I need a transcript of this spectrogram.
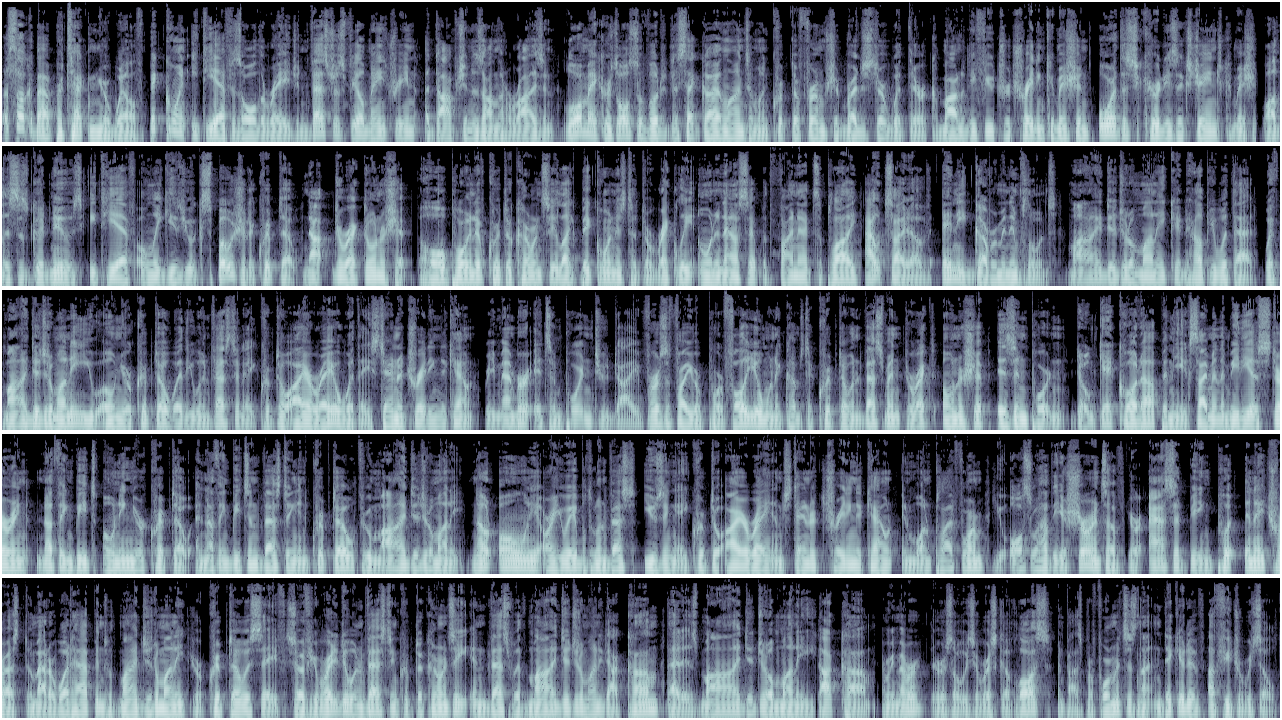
Let's talk about protecting your wealth. Bitcoin ETF is all the rage. Investors feel mainstream adoption is on the horizon. Lawmakers also voted to set guidelines on when crypto firms should register with their Commodity Future Trading Commission or the Securities Exchange Commission. While this is good news, ETF only gives you exposure to crypto, not direct ownership. The whole point of cryptocurrency like Bitcoin is to directly own an asset with finite supply outside of any government influence. My Digital Money can help you with that. With My Digital Money, you own your crypto whether you invest in a crypto IRA or with a standard trading account. Remember, it's important to diversify your portfolio when it comes to crypto investment. Direct ownership is important. Don't get caught up in the excitement the media is stirring. Nothing beats owning your crypto, and nothing beats investing in crypto through My Digital Money. Not only are you able to invest using a crypto IRA and standard trading account in one platform, you also have the assurance of your asset being put in a trust. No matter what happens with My Digital Money, your crypto is safe. So if you're ready to invest in cryptocurrency, invest with mydigitalmoney.com. That is mydigitalmoney.com. And remember, there is always a risk of loss, and past performance is not indicative of future results.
